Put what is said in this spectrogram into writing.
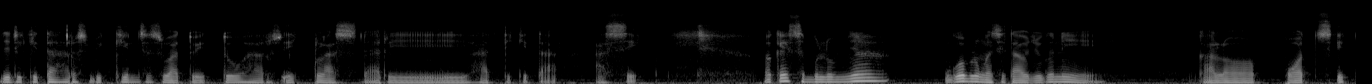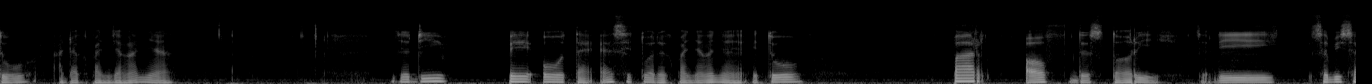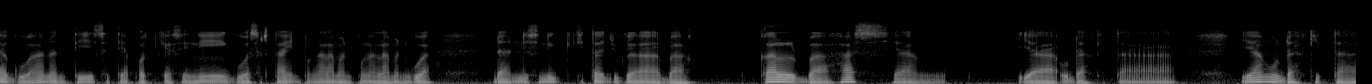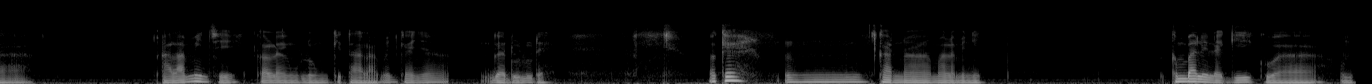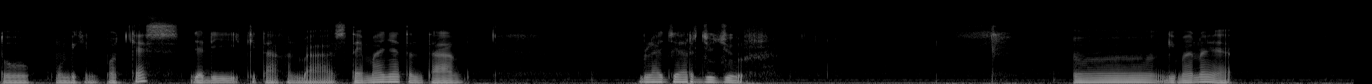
Jadi kita harus bikin sesuatu itu harus ikhlas dari hati kita asik. Oke sebelumnya gue belum ngasih tahu juga nih kalau POTS itu ada kepanjangannya. Jadi POTS itu ada kepanjangannya yaitu part of the story jadi sebisa gua nanti setiap podcast ini gua sertain pengalaman-pengalaman gua. Dan di sini kita juga bakal bahas yang ya udah kita yang udah kita alamin sih. Kalau yang belum kita alamin kayaknya nggak dulu deh. Oke hmm, karena malam ini kembali lagi gua untuk membuat podcast. Jadi kita akan bahas temanya tentang belajar jujur. Hmm, gimana ya?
